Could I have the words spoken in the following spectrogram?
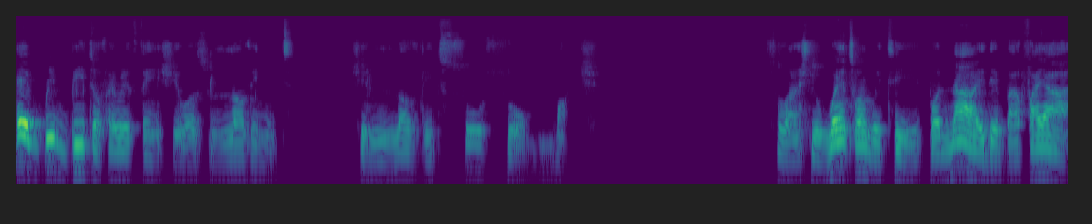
Every bit of everything. She was loving it. She loved it so, so much. So and she went on with it, but now it backfire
